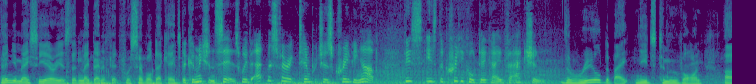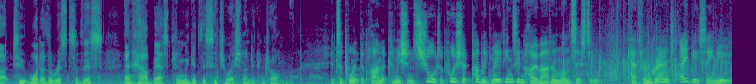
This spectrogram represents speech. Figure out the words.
then you may see areas that may benefit for several decades. The Commission says with atmospheric temperatures creeping up, this is the critical decade for action. The real debate needs to move on uh, to what are the risks of this and how best can we get this situation under control. It's a point the Climate Commission's sure to push at public meetings in Hobart and Launceston. Catherine Grant, ABC News.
